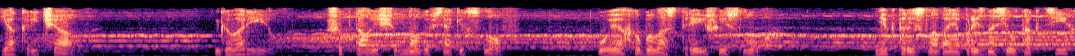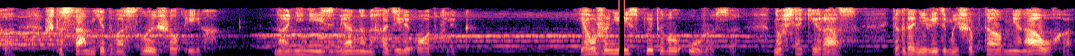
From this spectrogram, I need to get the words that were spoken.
Я кричал, говорил, шептал еще много всяких слов. У эха был острейший слух. Некоторые слова я произносил так тихо, что сам едва слышал их, но они неизменно находили отклик. Я уже не испытывал ужаса, но всякий раз, когда невидимый шептал мне на ухо,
